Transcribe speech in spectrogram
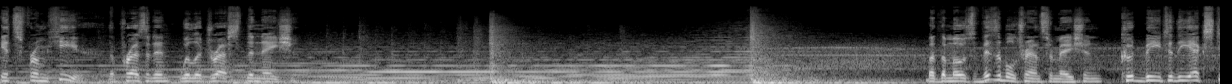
it's from here the President will address the nation. But the most visible transformation could be to the exterior.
